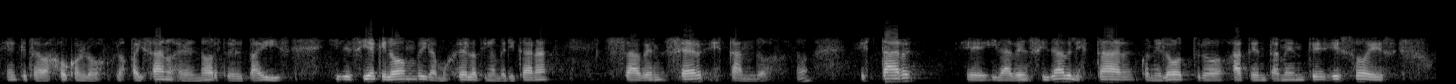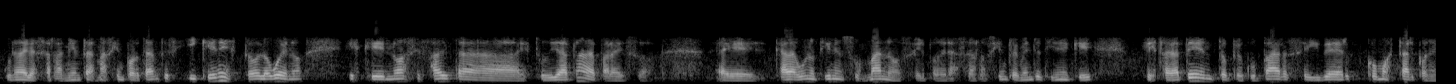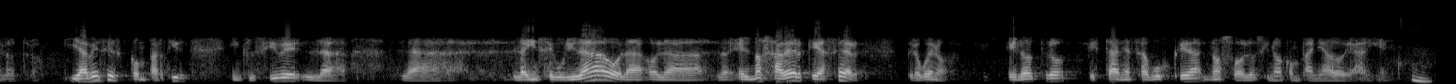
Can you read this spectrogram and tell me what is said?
eh, que trabajó con los, los paisanos en el norte del país, y decía que el hombre y la mujer latinoamericana saben ser estando, ¿no? Estar eh, y la densidad del estar con el otro atentamente, eso es una de las herramientas más importantes y que en esto lo bueno es que no hace falta estudiar nada para eso. Eh, cada uno tiene en sus manos el poder hacerlo, simplemente tiene que estar atento, preocuparse y ver cómo estar con el otro. Y a veces compartir inclusive la, la, la inseguridad o, la, o la, el no saber qué hacer. Pero bueno, el otro está en esa búsqueda no solo, sino acompañado de alguien. Mm.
